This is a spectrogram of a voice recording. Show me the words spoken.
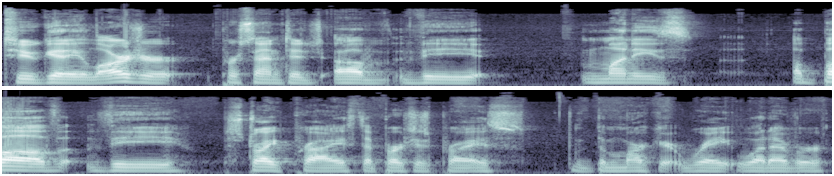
to get a larger percentage of the monies above the strike price, the purchase price, the market rate, whatever,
